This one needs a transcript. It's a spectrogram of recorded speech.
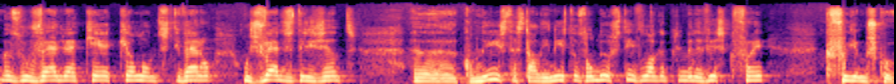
mas o velho é que é aquele onde estiveram os velhos dirigentes uh, comunistas, stalinistas, onde eu estive logo a primeira vez que foi que fui a Moscou.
